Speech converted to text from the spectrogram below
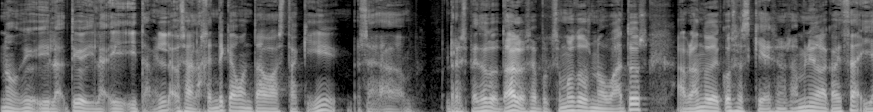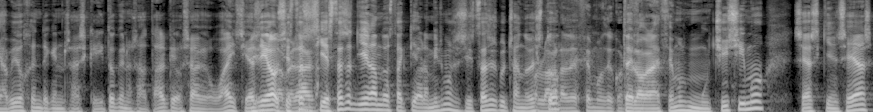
No, digo, y, la, tío, y, la- y- y también, la, o sea, la gente que ha aguantado hasta aquí, o sea, respeto total, o sea, porque somos dos novatos hablando de cosas que se nos han venido a la cabeza y ha habido gente que nos ha escrito, que nos ha tal, que, o sea, que guay. Si, has Sí, llegado, si, estás, si estás llegando hasta aquí ahora mismo, si estás escuchando lo esto, agradecemos de te lo agradecemos muchísimo, seas quien seas,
